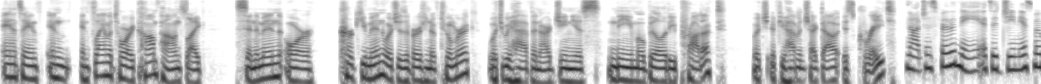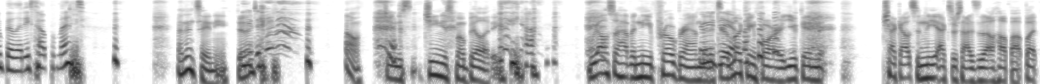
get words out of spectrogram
anti-inflammatory compounds like cinnamon or curcumin, which is a version of turmeric, which we have in our Genius Knee Mobility product, which if you haven't checked out is great. Not just for the knee, it's a genius mobility supplement. I didn't say knee, did you I? did. Oh, Genius Genius Mobility. yeah. We also have a knee program that We if you're looking for, you can check out some knee exercises that'll help out. But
